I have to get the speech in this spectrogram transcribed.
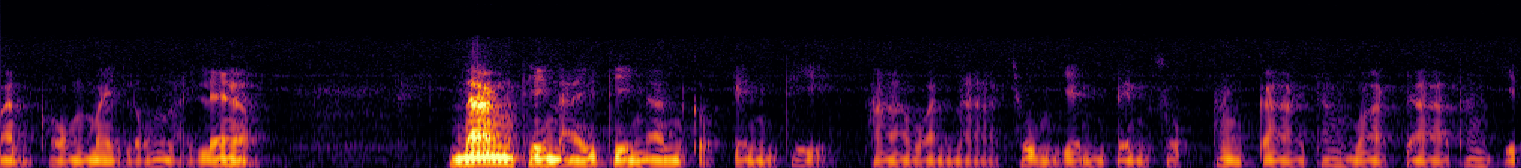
มั่นคงไม่หลงไหลแล้ว นั่งที่ไหนที่นั่นก็เป็นที่ ภาวนาชุ่มเย็นเป็นสุข ทั้งกาย ทั้งวาจา ทั้งจิต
